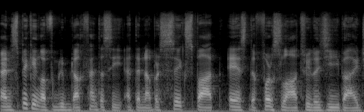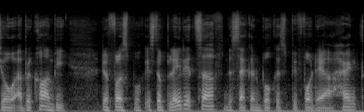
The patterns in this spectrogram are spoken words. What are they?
And speaking of grimdark fantasy, at the number 6 spot is the First Law trilogy by Joe Abercrombie. The first book is The Blade itself, the second book is Before They Are Hanged,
